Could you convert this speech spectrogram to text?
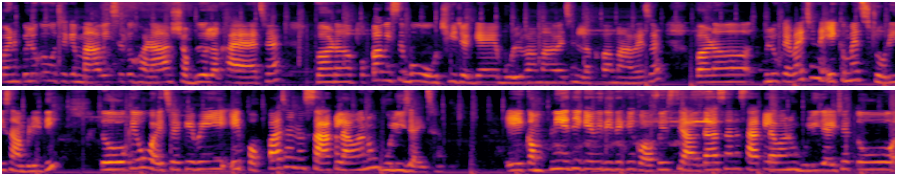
પણ પેલું કેવું છે કે મા વિશે તો ઘણા શબ્દો લખાયા છે, પણ પપ્પા વિશે બહુ ઓછી જગ્યાએ બોલવામાં આવે છે ને લખવામાં આવે છે. પણ, પેલું કહેવાય છે ને, એક મેં સ્ટોરી સાંભળી હતી. તો કેવું હોય છે કે ભાઈ, એ પપ્પા છે ને શાક લાવવાનું ભૂલી જાય છે. એ કંપનીએથી કેવી રીતે કે ઓફિસથી આવતા હશે ને શાક લેવાનું ભૂલી જાય છે, તો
